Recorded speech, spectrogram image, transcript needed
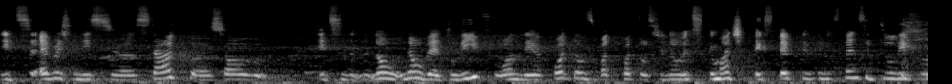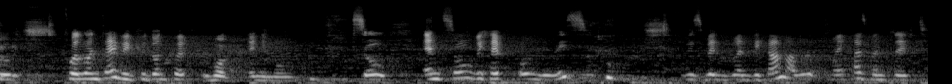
it's everything is uh, stuck. Uh, so it's no nowhere to live. Only hotels, but hotels, you know, it's too much expensive expensive to live for, for a long time if you don't have work anymore. So and so we have only this. this when when we come, our, my husband left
